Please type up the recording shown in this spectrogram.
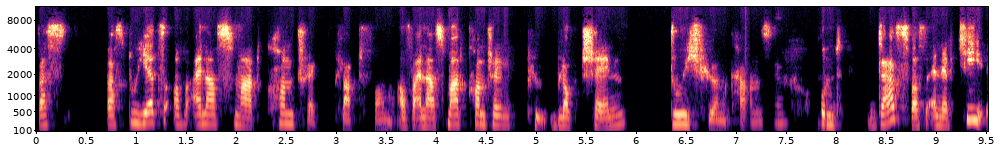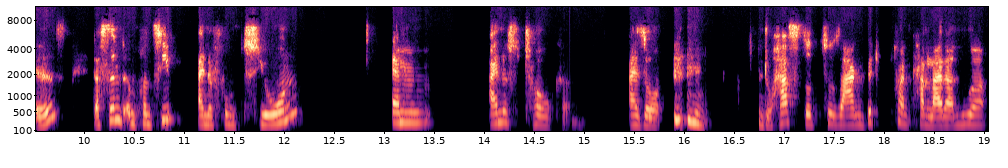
was was du jetzt auf einer Smart Contract Plattform, auf einer Smart Contract Blockchain durchführen kannst. Und das, was NFT ist, das sind im Prinzip eine Funktion ähm, eines Token. Also du hast sozusagen, Bitcoin kann leider nur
